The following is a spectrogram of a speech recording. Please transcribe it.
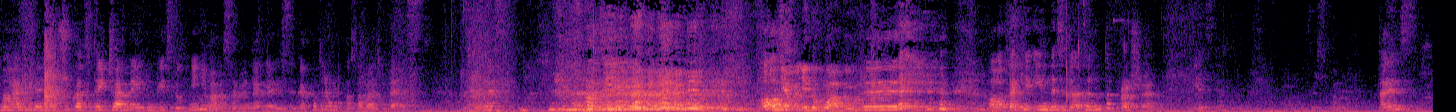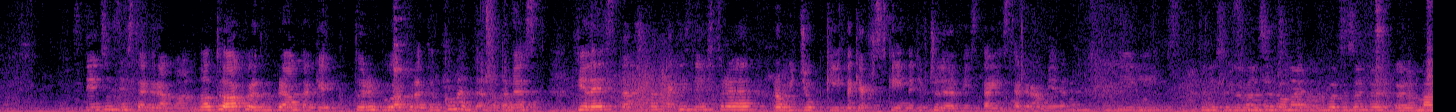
No jak widać na przykład w tej czarnej długiej sukni nie ma wystawionego języka, potrafi pozować bez. O, Nie niego władu. y, o takie inne sytuacje, no to proszę. To jest zdjęcie z Instagrama. No to akurat wybrałam takie, których był akurat ten komentarz. Natomiast wiele jest na przykład takich zdjęć, które robi dzióbki, tak jak wszystkie inne dziewczyny Insta- Instagramie. I To nie są idealne zęby, ona chyba zęby ma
